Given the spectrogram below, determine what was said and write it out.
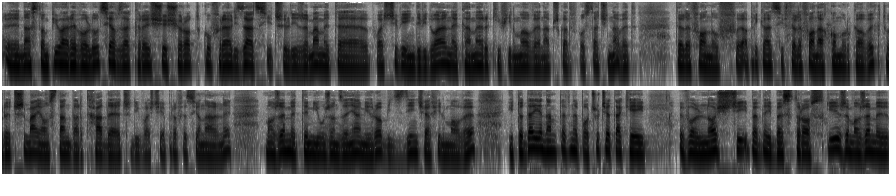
e, nastąpiła rewolucja w zakresie środków realizacji, czyli że mamy te właściwie indywidualne kamerki filmowe, na przykład w postaci nawet telefonów, aplikacji w telefonach komórkowych, które trzymają standard HD, czyli właściwie profesjonalny. Możemy tymi urządzeniami robić zdjęcia filmowe i to daje nam pewne poczucie takiej wolności i pewnej beztroski, że możemy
